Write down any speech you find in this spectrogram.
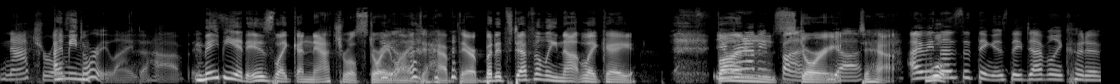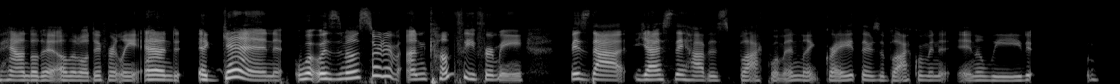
natural I mean, storyline to have. It's- Maybe it is like a natural storyline Yeah. to have there, but it's definitely not like a fun, having fun, story yeah. to have. I mean, Well- that's the thing is they definitely could have handled it a little differently. And again, what was most sort of uncomfy for me is that yes, they have this black woman, like great, there's a black woman in a lead,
